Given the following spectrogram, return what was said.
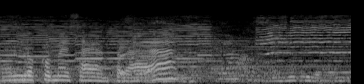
Bello come sempre, eh?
